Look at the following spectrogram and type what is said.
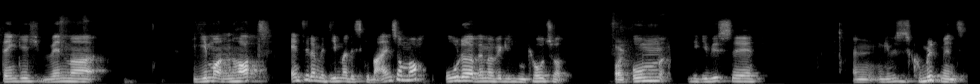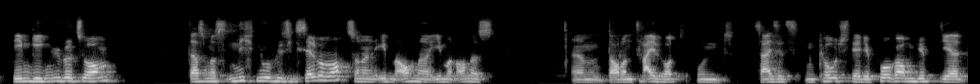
denke ich, wenn man jemanden hat, entweder mit dem man das gemeinsam macht oder wenn man wirklich einen Coach hat, Voll. um eine gewisse, ein, gewisses Commitment dem gegenüber zu haben, dass man es nicht nur für sich selber macht, sondern eben auch noch jemand anders ähm, daran teilhat. Und sei es jetzt ein Coach, der dir Vorgaben gibt, der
